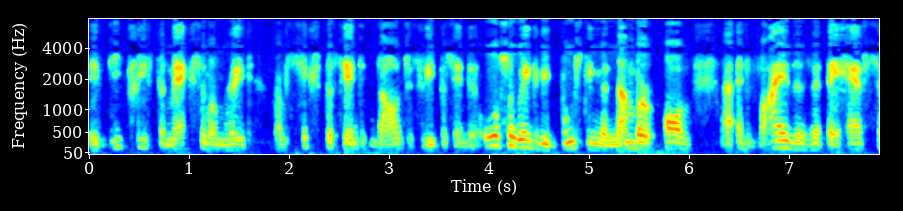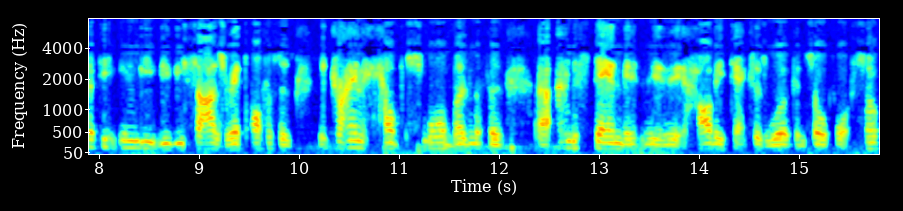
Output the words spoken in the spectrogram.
they've decreased the maximum rate from 6% down to 3%. They're also going to be boosting the number of uh, advisors that they have sitting in the, the, the SARS rep offices to try and help small businesses uh, understand the, the, how their taxes work and so forth. So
